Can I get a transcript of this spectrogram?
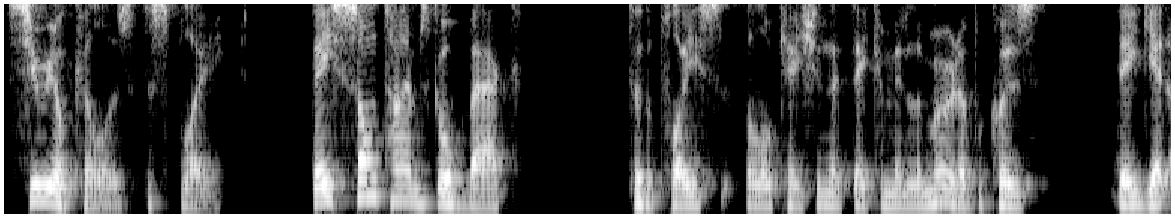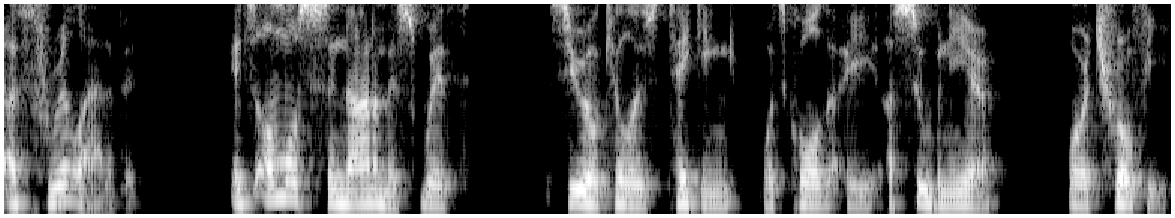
serial killers display. They sometimes go back to the place, the location that they committed the murder because they get a thrill out of it. It's almost synonymous with serial killers taking what's called a, a souvenir or a trophy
